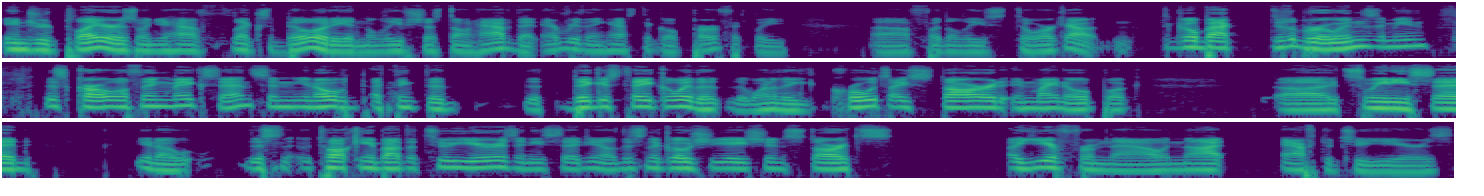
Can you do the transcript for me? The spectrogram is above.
injured players when you have flexibility, and the Leafs just don't have that. Everything has to go perfectly uh, for the Leafs to work out. To go back to the Bruins, I mean, this Carlo thing makes sense, and you know, I think the the biggest takeaway, the, the one of the quotes I starred in my notebook, uh, Sweeney said, you know, this talking about the two years, and he said, you know, this negotiation starts a year from now, not after two years.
